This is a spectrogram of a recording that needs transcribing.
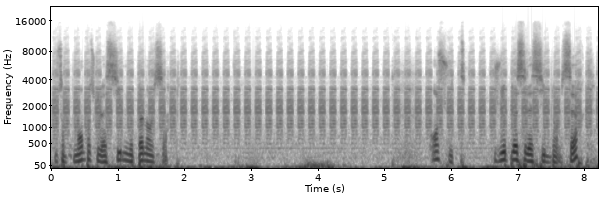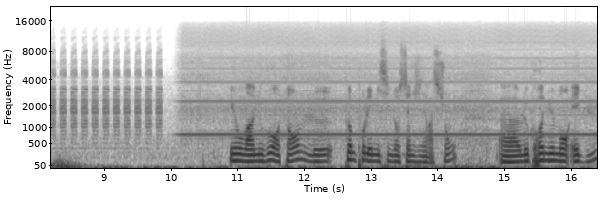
Tout simplement parce que la cible n'est pas dans le cercle. Ensuite, je vais placer la cible dans le cercle. Et on va à nouveau entendre, le, comme pour les missiles d'ancienne génération, euh, le grognement aigu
